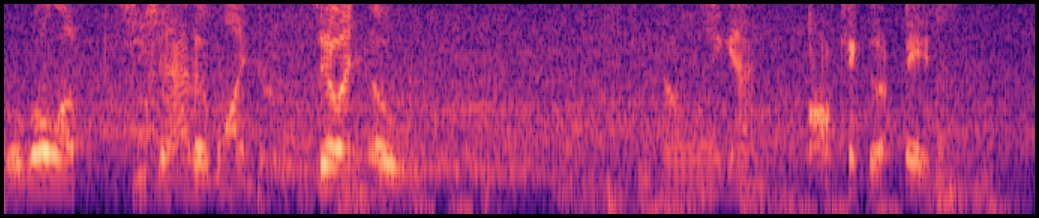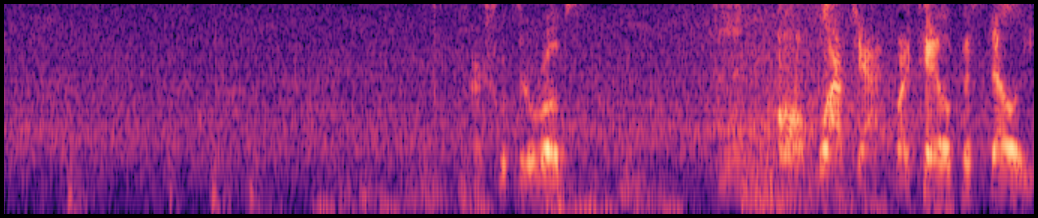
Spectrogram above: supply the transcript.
We'll roll up. She should have it. One, two, and no. She count only again. Oh, kick to the face. Irish whip to the ropes. And, oh, flapjack by Taylor Pistelli.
